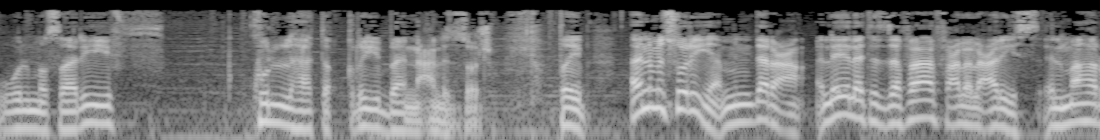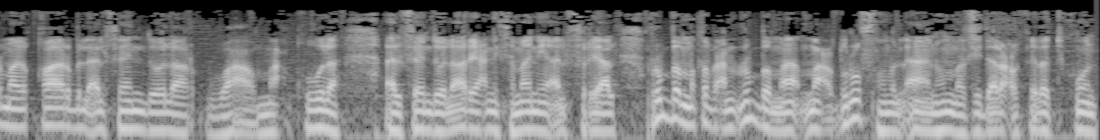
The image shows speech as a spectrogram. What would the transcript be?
والمصاريف كلها تقريبا على الزوج. طيب أنا من سوريا من درعا. ليلة الزفاف على العريس. المهر ما يقارب ال 2000 دولار. واو معقولة. 2000 دولار يعني 8000 ريال. ربما طبعا ربما مع ظروفهم الآن هم في درعا وكذا تكون.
